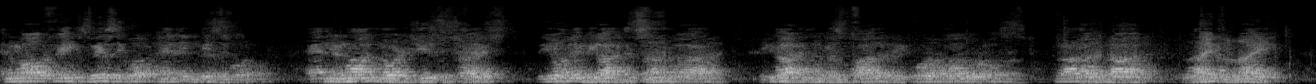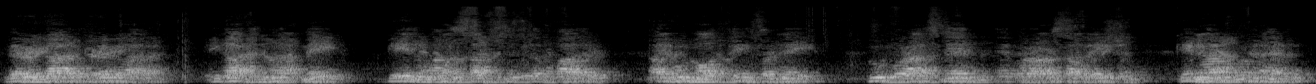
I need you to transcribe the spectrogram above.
and all things visible and invisible, and in one Lord Jesus Christ, the only begotten Son of God, begotten of his Father before all worlds, God of God, light of light, very God of very God, begotten and not made, being in one substance with the Father, by whom all things were made, who for us men and for our salvation came down from heaven,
